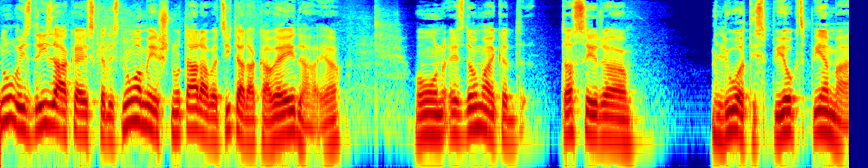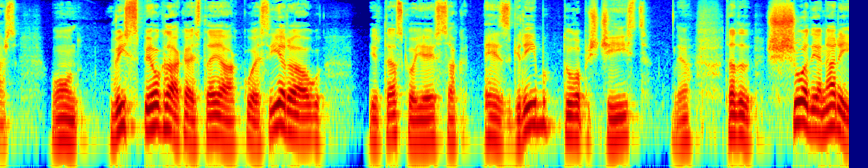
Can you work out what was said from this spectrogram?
nu, visdrīzākais, kad es nomiršu nu, tādā vai citādā veidā. Ja? Un es domāju, ka tas ir uh, ļoti spilgts piemērs. Un Viss spilgtākais tajā, ko es ieraugu, ir tas, ko Jēzus saka, es gribu topi šķīsts. Ja? Tad šodien arī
